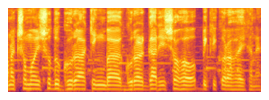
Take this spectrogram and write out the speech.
অনেক সময় শুধু ঘোড়া কিংবা ঘোড়ার গাড়ি সহ বিক্রি করা হয় এখানে।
